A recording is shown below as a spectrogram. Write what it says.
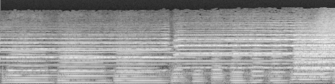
Thank you.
